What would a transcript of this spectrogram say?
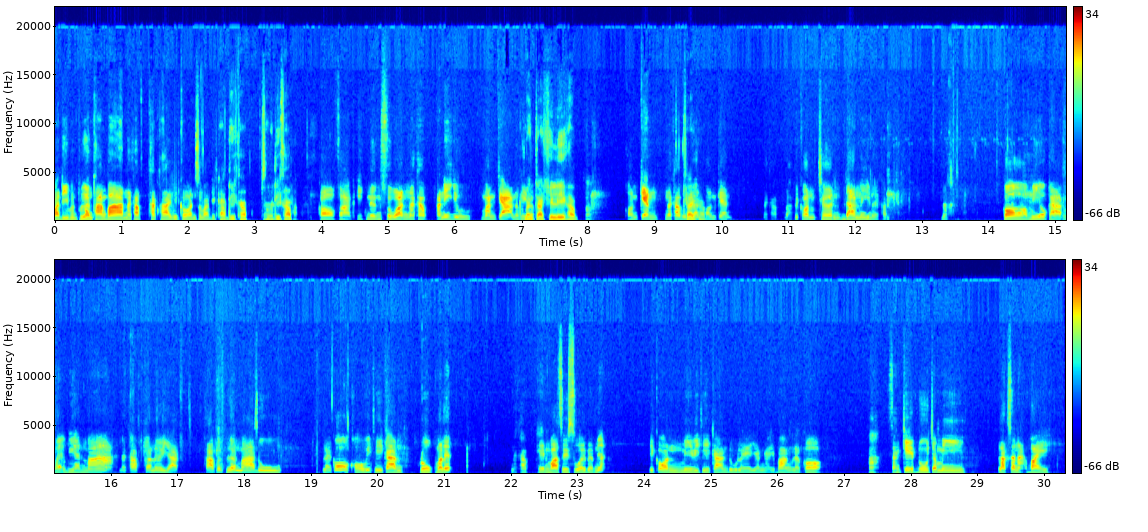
วัสดีเพื่อนๆทางบ้านนะครับ ทักทายพี่กรณ์สวัสดีสครัวับ สดีครับ สวัสดีครับ ก็ฝากอีกหนึ่งสวนนะครับ อันนี้อยู่มันจานะพี่มันเนาะจาคิรีครับ ขอนแก่นนะครับใช่เพื่อนครับ ๆขอนแก่นนะครับอะพี่กรณ์เชิญด้านนี้หน่อยครับนะก็มีโอกาสแวะเวียนมานะครับ ก็เลยอยากพาเพื่อนๆมาดู แล้วก็ขอวิธีการปลูกเมล็ดนะครับ เห็นว่าสวยๆแบบเนี้ยพี่กรณ์มีวิธีการดูแลยังไงบ้าง แล้วก็อะสังเกตดูจะมี ลักษณะใบ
